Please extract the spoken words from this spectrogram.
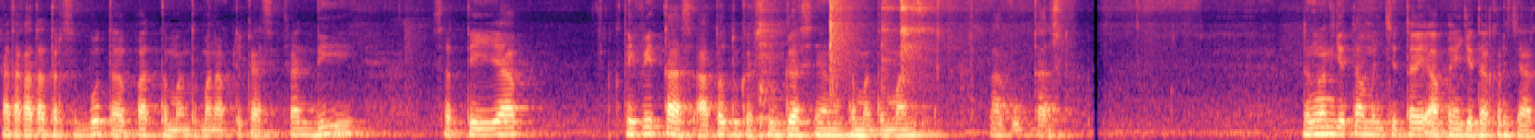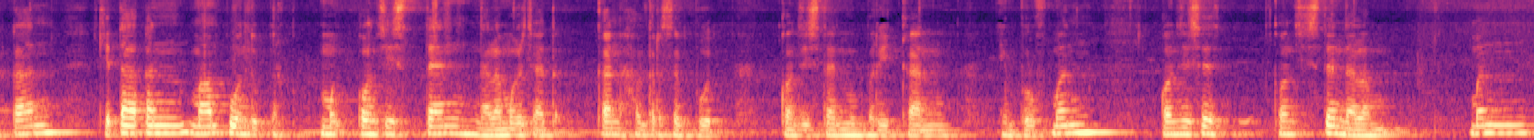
kata-kata tersebut dapat teman-teman aplikasikan di setiap aktivitas atau tugas-tugas yang teman-teman lakukan. Dengan kita mencintai apa yang kita kerjakan, kita akan mampu untuk konsisten dalam mengerjakan hal tersebut, konsisten memberikan improvement, konsisten konsisten dalam men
